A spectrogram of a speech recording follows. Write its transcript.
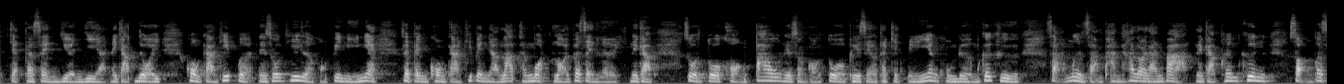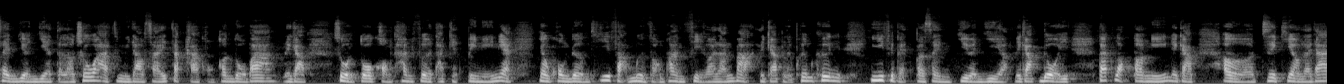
27% year on year นะครับโดยโครงการที่เปิดในช่วงที่เหลือของปีนี้เนี่ยจะเป็นโครงการที่เป็นแนวราบทั้งหมด 100%เลยนะครับส่วนตัวของเป้าในส่วนของตัว pre sale target ปีนี้ยังคงเดิมก็คือ 33,500 ล้านบาทนะครับเพิ่มขึ้น 2%เยือนเยียแต่เราเชื่อว่าอาจจะมี downside จากขาของคอนโดบ้างนะครับส่วนนตัวของ transfer target ปีนี้เนี่ยยังคงเดิมที่ 32,400 ล้านบาทนะครับหรือเพิ่มขึ้น 21%เยือนเยียนะครับโดย backlog ตอนนี้นะครับเอ่อ secure รายได้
